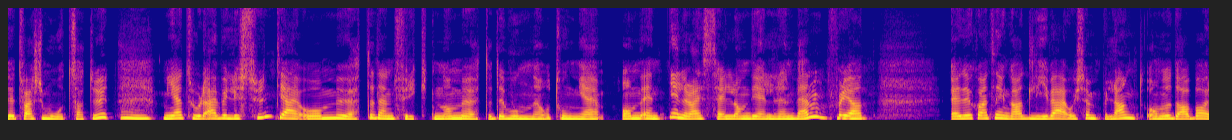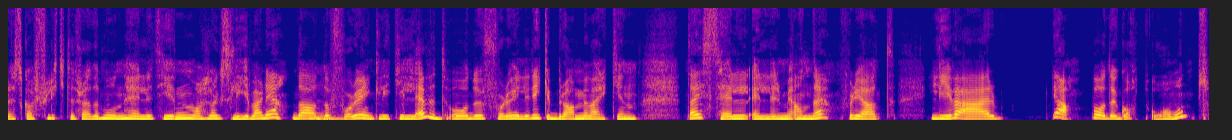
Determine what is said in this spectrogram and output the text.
det tvers motsatt ut, men jeg tror det er veldig sunt jeg, å møte den frykten og møte det vonde og tunge, om det enten gjelder deg selv, om det gjelder en venn. Fordi at eh, du kan tenke at livet er jo kjempelangt, og om du da bare skal flykte fra det vonde hele tiden, hva slags liv er det? Da, da får du egentlig ikke levd, og du får det heller ikke bra med verken deg selv eller med andre, fordi at livet er ja, både godt og vondt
